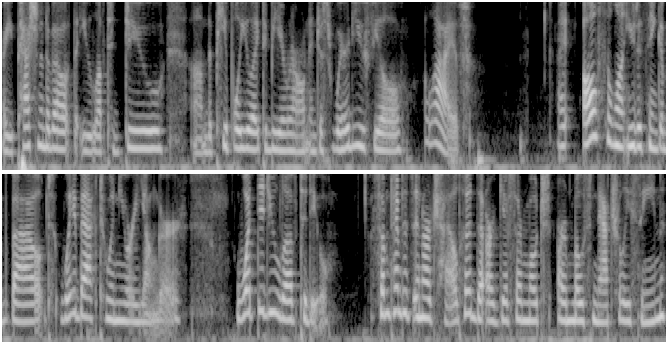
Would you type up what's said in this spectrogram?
are you passionate about, that you love to do, um, the people you like to be around, and just where do you feel alive? I also want you to think about way back to when you were younger. What did you love to do? Sometimes it's in our childhood that our gifts are most, are most naturally seen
